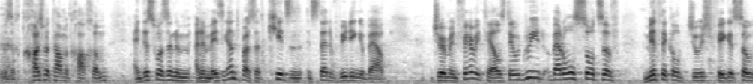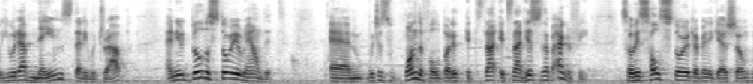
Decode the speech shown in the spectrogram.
It was a Chashva Talmud Chacham, and this was an, an amazing enterprise that kids, instead of reading about German fairy tales, they would read about all sorts of mythical Jewish figures. So he would have names that he would drop, and he would build a story around it, and, which is wonderful, but it, it's, not, it's not history, it's not biography. So his whole story of Rabbeinu Gershom,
